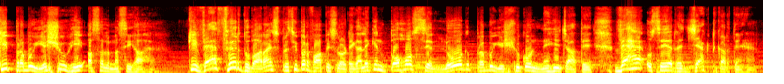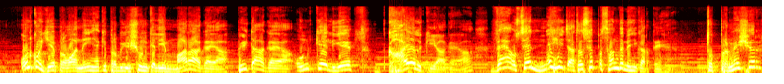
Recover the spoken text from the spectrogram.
कि प्रभु यीशु ही असल मसीहा है, कि वह फिर दोबारा इस पृथ्वी पर वापस लौटेगा। लेकिन बहुत से लोग प्रभु यीशु को नहीं चाहते। वह उसे रिजेक्ट करते हैं। उनको यह प्रवाह नहीं है कि प्रभु यीशु उनके लिए मारा गया, पीटा गया, उनके लिए घायल किया गया। वह उसे नहीं चाहते, उसे पसंद नहीं करते हैं। तो परमेश्वर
